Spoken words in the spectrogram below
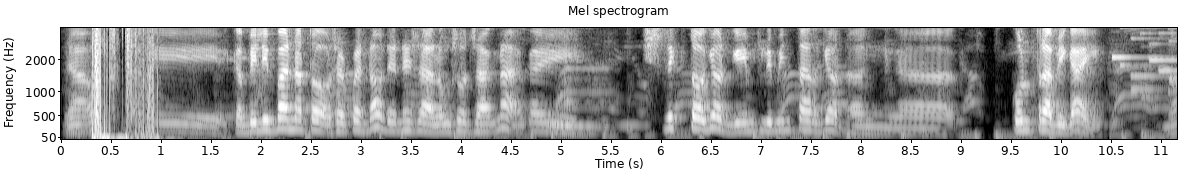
Ya, okay. kabiliban na to, Sir Fred, no? Din sa lungsod sa Agna, kay stricto gyud gi-implementar gyud ang ah, kontrabigay, no?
